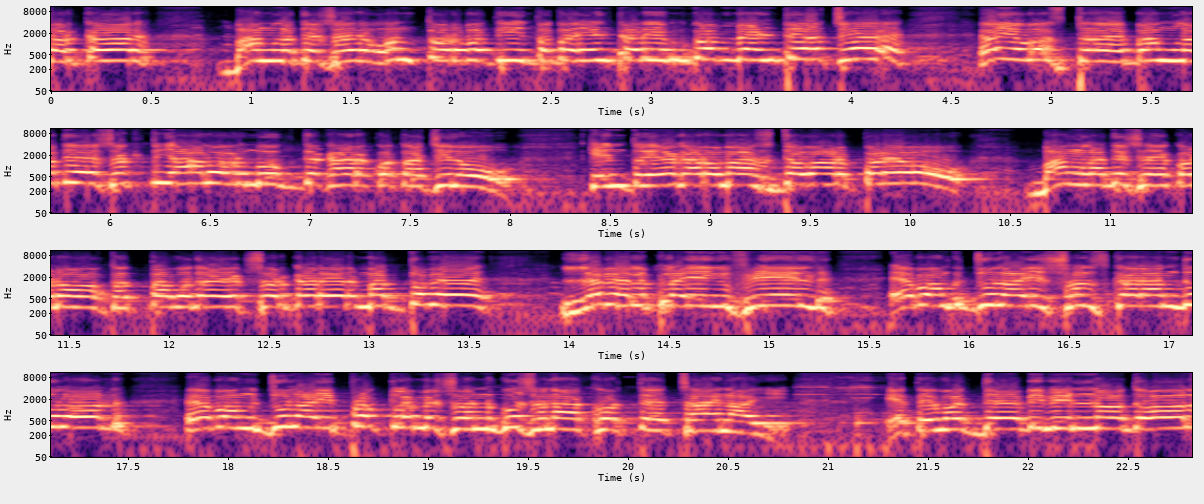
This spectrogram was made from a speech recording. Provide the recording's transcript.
সরকার বাংলাদেশের অন্তর্বর্তী তথা ইন্টারিম গভর্নমেন্টে আছে। এই অবস্থায় বাংলাদেশ একটি আলোর মুখ দেখার কথা ছিল। কিন্তু এগারো মাস যাওয়ার পরেও বাংলাদেশে কোনো তত্ত্বাবধায়ক সরকারের মাধ্যমে লেভেল প্লেয়িং ফিল্ড এবং জুলাই সংস্কার আন্দোলন এবং জুলাই প্রক্লেমেশন ঘোষণা করতে চায় নাই। এতে মধ্যে বিভিন্ন দল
